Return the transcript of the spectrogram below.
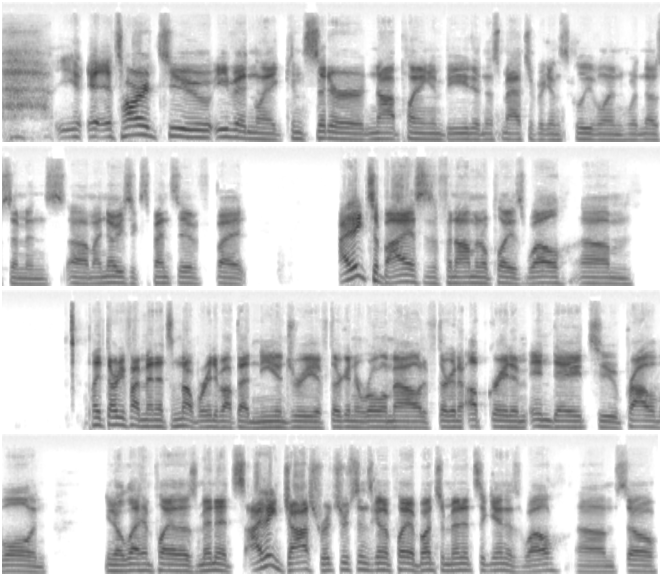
it's hard to even like consider not playing Embiid in this matchup against Cleveland with no Simmons. Um, I know he's expensive, but I think Tobias is a phenomenal play as well. Um, played 35 minutes. I'm not worried about that knee injury. If they're going to roll him out, if they're going to upgrade him in day to probable and you know let him play those minutes, I think Josh Richardson's going to play a bunch of minutes again as well. Um, so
